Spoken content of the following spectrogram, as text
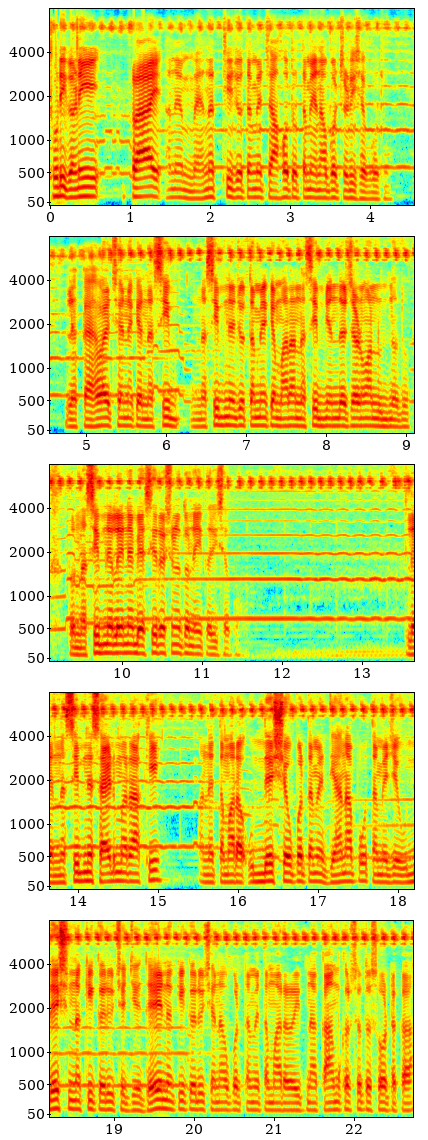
થોડી ઘણી ટ્રાય અને મહેનતથી જો તમે ચાહો તો તમે એના ઉપર ચડી શકો છો. એટલે કહેવાય છે ને કે નસીબ, નસીબને જો તમે કે મારા નસીબની અંદર ચડવાનું જ નહોતું, તો નસીબને લઈને બેસી રહેશો ને તો નહીં કરી શકો. એટલે નસીબને સાઈડમાં રાખી અને તમારા ઉદ્દેશ્ય ઉપર તમે ધ્યાન આપો. તમે જે ઉદ્દેશ નક્કી કર્યું છે, જે ધ્યેય નક્કી કર્યું છે, એના ઉપર તમે તમારા રીતના કામ કરશો તો સો ટકા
